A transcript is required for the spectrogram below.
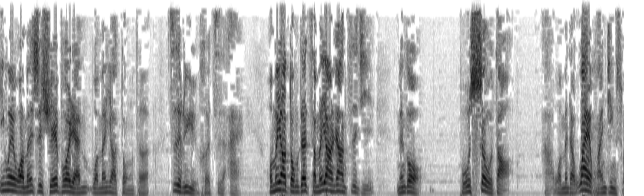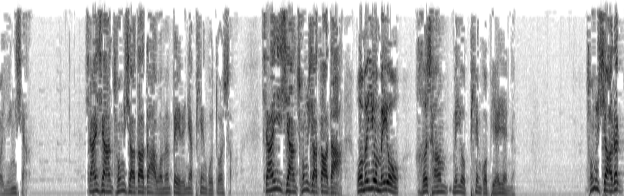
因为我们是学佛人，我们要懂得自律和自爱。我们要懂得怎么样让自己能够不受到啊我们的外环境所影响。想一想，从小到大我们被人家骗过多少？想一想，从小到大我们又没有何尝没有骗过别人呢？从小的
